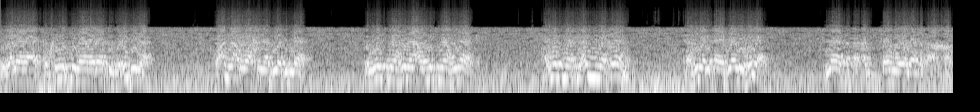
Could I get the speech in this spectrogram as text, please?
ولا تخيفنا ولا تزعجنا وأن أرواحنا بيد الله. إن متنا هنا أو متنا هناك أو متنا في أي مكان فهي الآجال هي لا تتقدم ولا تتأخر.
